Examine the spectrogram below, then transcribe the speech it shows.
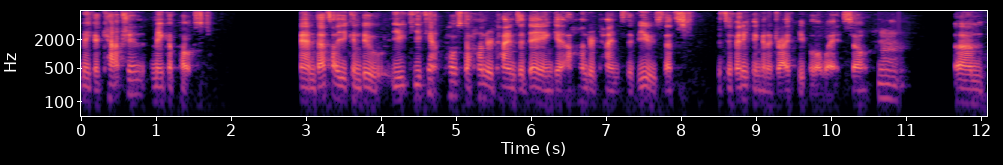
make a caption, make a post. And that's all you can do. You you can't post a hundred times a day and get a hundred times the views. That's it's if anything going to drive people away. So mm. um,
